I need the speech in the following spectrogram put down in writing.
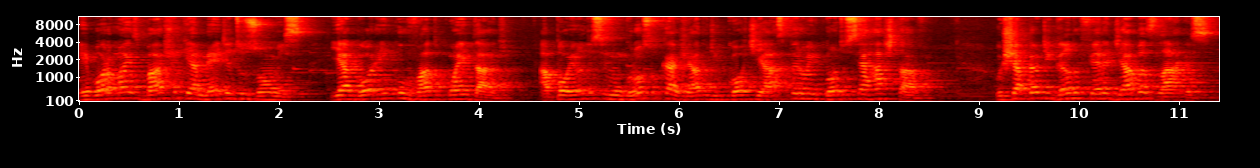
embora mais baixo que a média dos homens, e agora encurvado com a idade, apoiando-se num grosso cajado de corte áspero enquanto se arrastava. O chapéu de Gandalf era de abas largas,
